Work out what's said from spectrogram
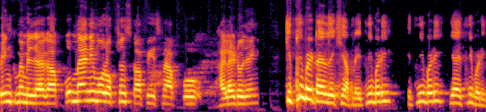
पिंक में मिल जाएगा आपको। मैनी मोर ऑप्शंस काफ़ी इसमें आपको हाईलाइट हो जाएँगे। कितनी बड़ी टाइल देखी आपने? इतनी बड़ी? इतनी बड़ी या इतनी बड़ी?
